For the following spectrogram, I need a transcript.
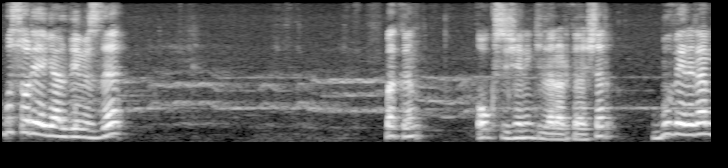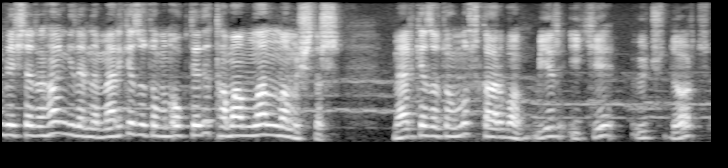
Bu soruya geldiğimizde bakın oksijeninkiler arkadaşlar. Bu verilen bileşiklerden hangilerinde merkez atomun oktedi tamamlanmamıştır? Merkez atomumuz karbon. 1, 2, 3, 4,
